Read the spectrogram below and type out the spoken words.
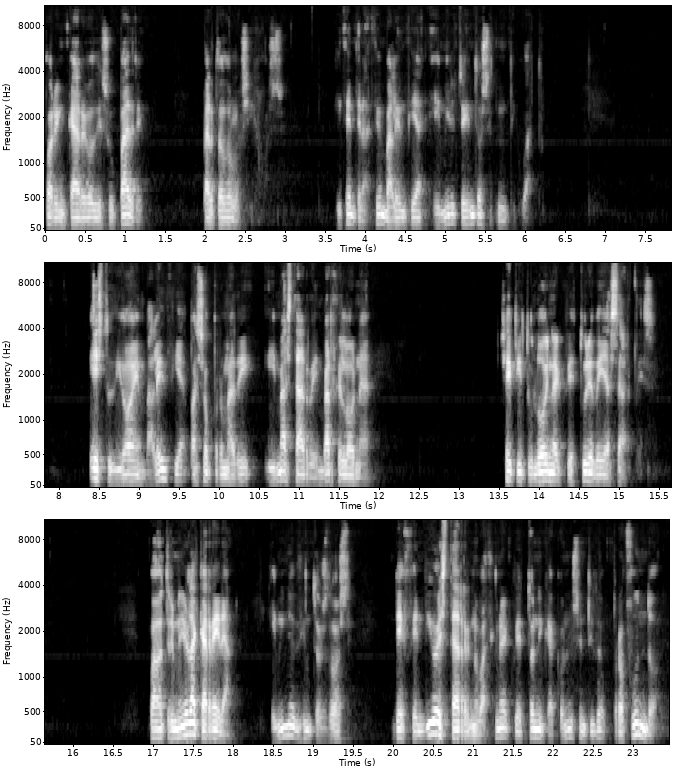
por encargo de su padre, para todos los hijos. Vicente nació en Valencia en 1874. Estudió en Valencia, pasó por Madrid y más tarde en Barcelona. Se tituló en Arquitectura y Bellas Artes. Cuando terminó la carrera, en 1902, defendió esta renovación arquitectónica con un sentido profundo,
